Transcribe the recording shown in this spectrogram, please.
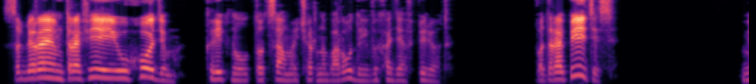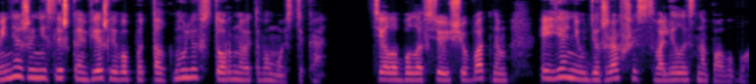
«Собираем трофеи и уходим!» — крикнул тот самый чернобородый, выходя вперед. «Поторопитесь!» Меня же не слишком вежливо подтолкнули в сторону этого мостика. Тело было все еще ватным, и я, не удержавшись, свалилась на палубу.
